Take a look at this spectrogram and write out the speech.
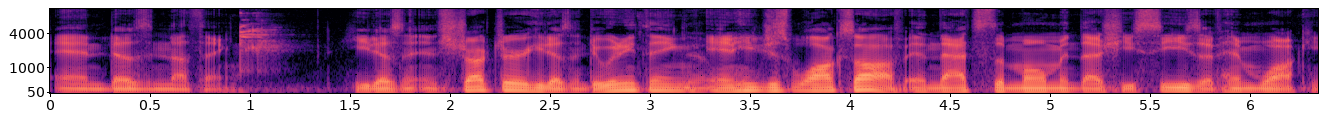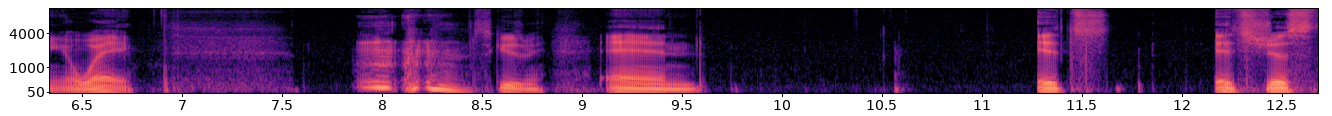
and does nothing. He doesn't instruct her. He doesn't do anything, Yep. and he just walks off. And that's the moment that she sees of him walking away. Excuse me. And it's it's just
